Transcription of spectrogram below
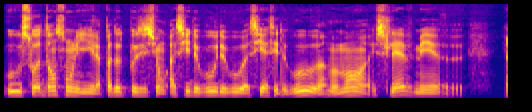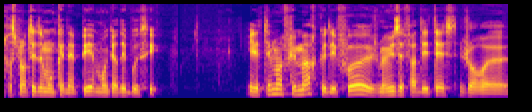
ou soit dans son lit, il a pas d'autre position. Assis, debout, debout, assis, assis, debout. Un moment, il se lève, mais il reste planté dans mon canapé à me regarder bosser. Il est tellement flemmard que des fois, je m'amuse à faire des tests, genre euh,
